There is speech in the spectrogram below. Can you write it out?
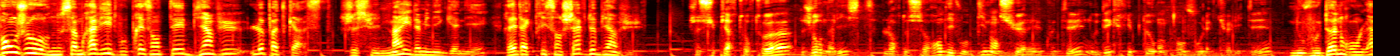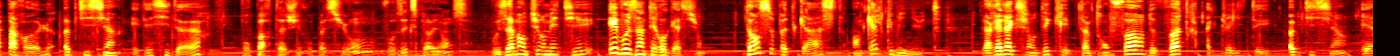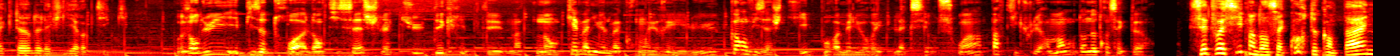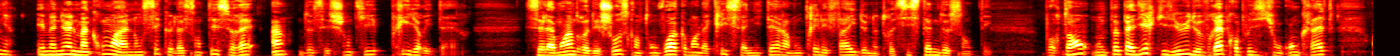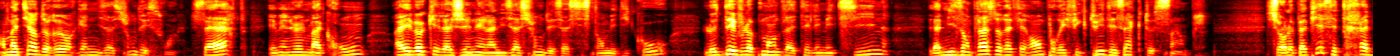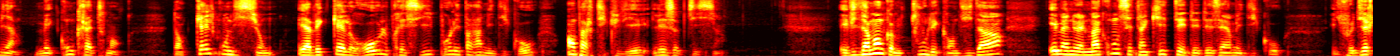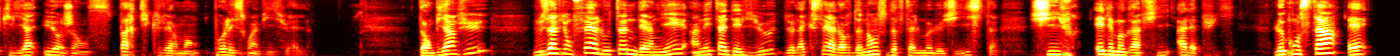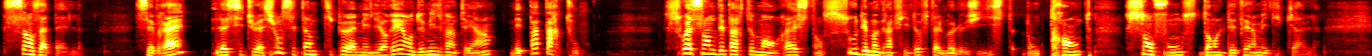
Bonjour, nous sommes ravis de vous présenter Bienvu, le podcast. Je suis Marie-Dominique Gagné, rédactrice en chef de Bienvu. Je suis Pierre Tourtois, journaliste. Lors de ce rendez-vous bimensuel à écouter, nous décrypterons pour vous l'actualité. Nous vous donnerons la parole, opticiens et décideurs, pour partager vos passions, vos expériences, vos aventures métiers et vos interrogations. Dans ce podcast, en quelques minutes, la rédaction décrypte un temps fort de votre actualité, opticien et acteur de la filière optique. Aujourd'hui, épisode 3, l'anti-sèche, l'actu décryptée. Maintenant qu'Emmanuel Macron est réélu, qu'envisage-t-il pour améliorer l'accès aux soins, particulièrement dans notre secteur? Cette fois-ci, pendant sa courte campagne, Emmanuel Macron a annoncé que la santé serait un de ses chantiers prioritaires. C'est la moindre des choses quand on voit comment la crise sanitaire a montré les failles de notre système de santé. Pourtant, on ne peut pas dire qu'il y ait eu de vraies propositions concrètes en matière de réorganisation des soins. Certes, Emmanuel Macron a évoqué la généralisation des assistants médicaux, le développement de la télémédecine, la mise en place de référents pour effectuer des actes simples. Sur le papier, c'est très bien, mais concrètement, dans quelles conditions et avec quel rôle précis pour les paramédicaux, en particulier les opticiens? Évidemment, comme tous les candidats, Emmanuel Macron s'est inquiété des déserts médicaux. Il faut dire qu'il y a urgence, particulièrement pour les soins visuels. Dans Bien vu, nous avions fait à l'automne dernier un état des lieux de l'accès à l'ordonnance d'ophtalmologiste, chiffres et démographie à l'appui. Le constat est sans appel. C'est vrai, la situation s'est un petit peu améliorée en 2021, mais pas partout. 60 départements restent en sous-démographie d'ophtalmologistes, dont 30 s'enfoncent dans le désert médical.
